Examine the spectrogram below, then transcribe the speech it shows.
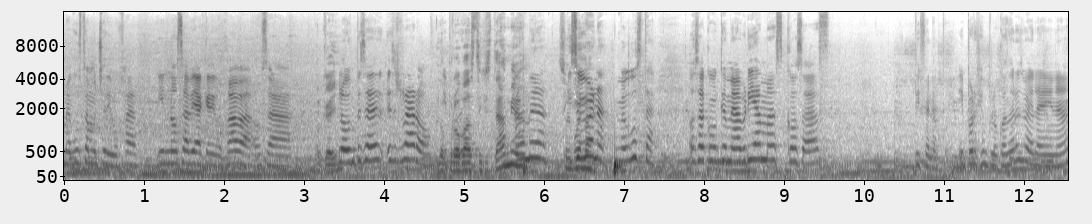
me gusta mucho dibujar y no sabía que dibujaba, o sea, lo empecé, es raro. Lo probaste y dijiste, ah, mira, ah, soy, y soy buena, me gusta, o sea, como que me abría más cosas diferentes. Y por ejemplo, cuando eres bailarina,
